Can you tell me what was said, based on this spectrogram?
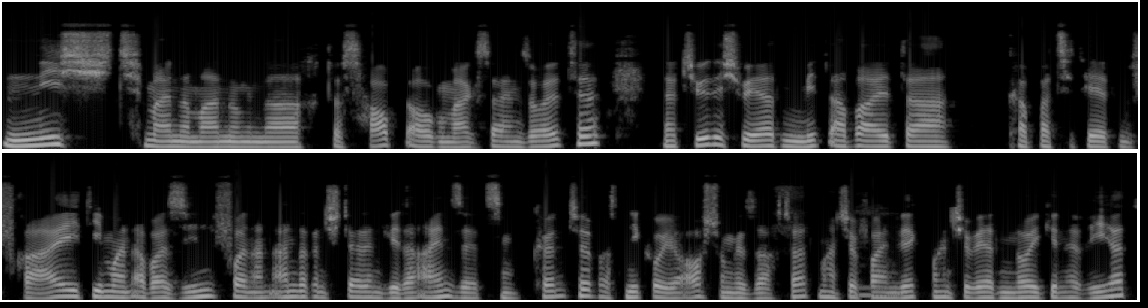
nicht meiner Meinung nach das Hauptaugenmerk sein sollte. Natürlich werden Mitarbeiter Kapazitäten frei, die man aber sinnvoll an anderen Stellen wieder einsetzen könnte, was Nico ja auch schon gesagt hat. Manche mhm. fallen weg, manche werden neu generiert.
